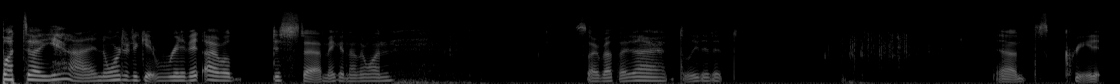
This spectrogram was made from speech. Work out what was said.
But uh, yeah, in order to get rid of it, I will just uh, make another one. Sorry about that. I deleted it. Yeah, just create it.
